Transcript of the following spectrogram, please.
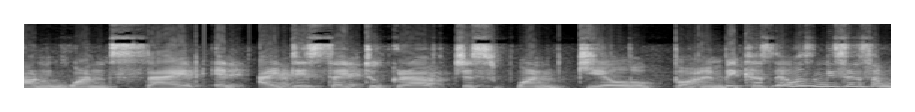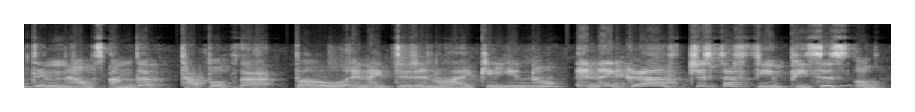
on one side and I decide to grab just one yellow button because it was missing something else on the top of the bow and I didn't like it, you know. And I grabbed just a few pieces of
